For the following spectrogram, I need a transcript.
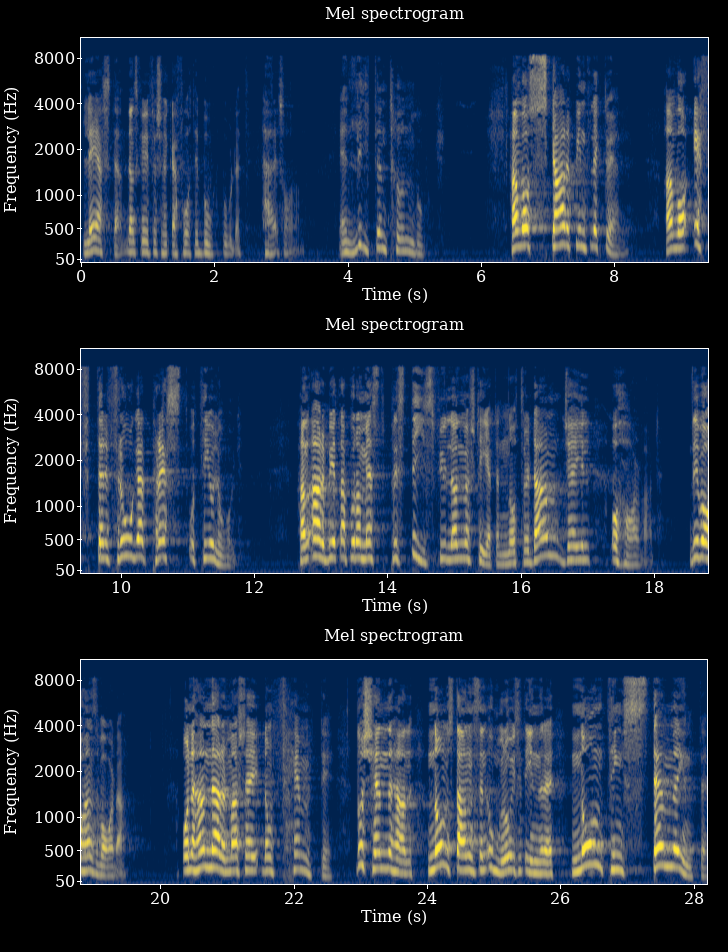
Läs den, den ska vi försöka få till bokbordet här i Saron. En liten tunn bok. Han var skarp intellektuell. Han var efterfrågad präst och teolog. Han arbetade på de mest prestigefyllda universiteten, Notre Dame, Yale och Harvard. Det var hans vardag. Och när han närmar sig de 50, då känner han någonstans en oro i sitt inre. Någonting stämmer inte,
